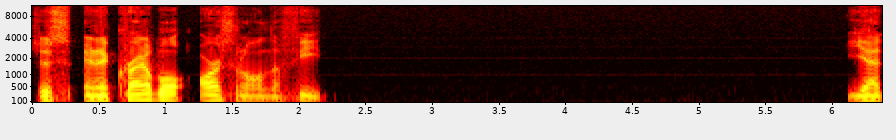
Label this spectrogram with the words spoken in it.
Just an incredible arsenal on the feet. Yet,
